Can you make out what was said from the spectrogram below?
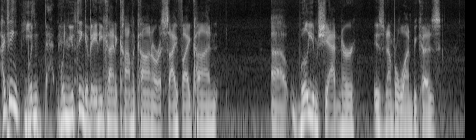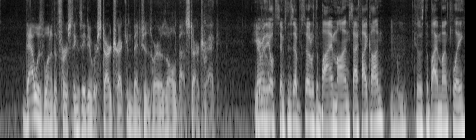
I think when when you think of any kind of Comic Con or a sci-fi con, uh, William Shatner is number one because that was one of the first things they did were Star Trek conventions where it was all about Star Trek. Remember the old Simpsons episode with the Bi-Mon Sci-Fi Con? Because Mm-hmm. it was the bi-monthly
